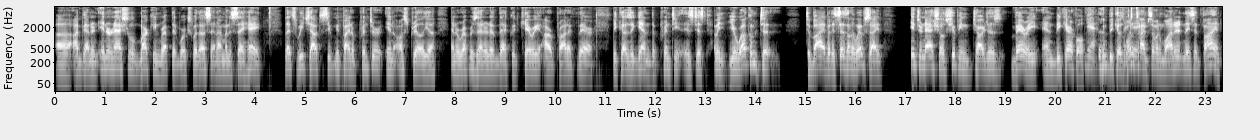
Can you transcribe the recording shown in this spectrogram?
Uh, I've got an international marketing rep that works with us, and I'm going to say, hey, let's reach out to see if we can find a printer in Australia and a representative that could carry our product there. Because again, the printing is just, I mean, you're welcome to to buy, but it says on the website, international shipping charges vary and be careful. Yeah. because one do. time someone wanted it and they said fine,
